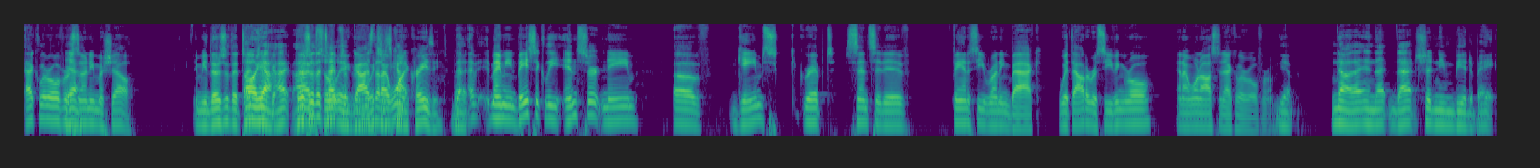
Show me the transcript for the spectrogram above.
Ekeler over Yeah. Sony Michel. I mean, those are the oh, types. Oh yeah, of, I, those I are the types absolutely of guys that I kind want. of crazy, but I I mean, basically, insert name of game script sensitive fantasy running back without a receiving role, and I want Austin Ekeler over him. Yep. No, that, and that that shouldn't even be a debate.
